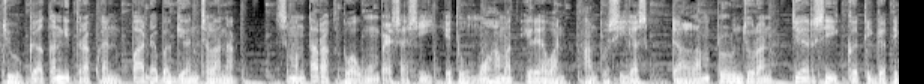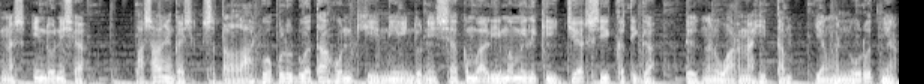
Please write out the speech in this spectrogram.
juga akan diterapkan pada bagian celana. Sementara Ketua Umum PSSI yaitu Muhammad Irawan antusias dalam peluncuran jersey ketiga timnas Indonesia. Pasalnya guys, setelah 22 tahun kini Indonesia kembali memiliki jersey ketiga dengan warna hitam yang menurutnya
